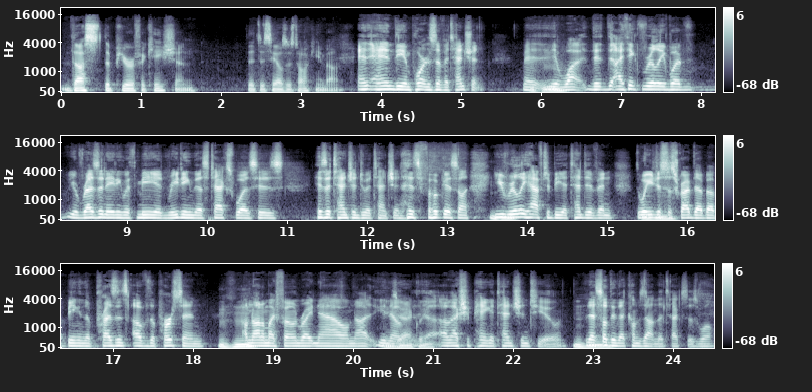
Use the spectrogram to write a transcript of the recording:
Thus, the purification that De Sales is talking about, and and the importance of attention. Mm-hmm. I think really what you're resonating with me in reading this text was his his attention to attention, his focus on you Mm-hmm. really have to be attentive. And the way you just described that about being in the presence of the person, I'm not on my phone right now. I'm not, you know, Mm-hmm. Exactly. Mm-hmm. I'm actually paying attention to you. That's something that comes out in the text as well.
